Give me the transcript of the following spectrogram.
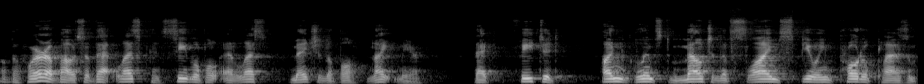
of the whereabouts of that less conceivable and less mentionable nightmare, that fetid, unglimpsed mountain of slime spewing protoplasm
